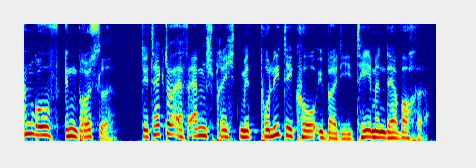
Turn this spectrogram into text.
Anruf in Brüssel. Detektor FM spricht mit Politico über die Themen der Woche.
